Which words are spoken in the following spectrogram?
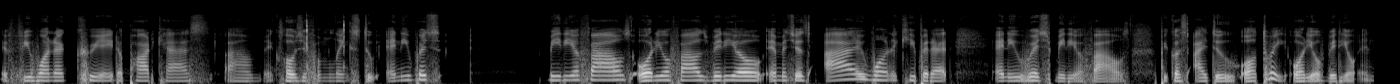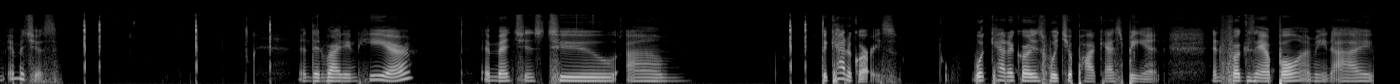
if you want to create a podcast, um, enclosure from links to any rich media files, audio files, video, images, I want to keep it at any rich media files because I do all three, audio, video, and images. And then right in here, it mentions to um, the categories. What categories would your podcast be in? And for example, I mean, I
